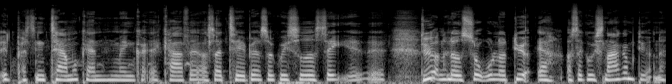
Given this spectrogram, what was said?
et par sådan termokan med en ka- kaffe, og så et tæppe, og så kunne I sidde og se øh, Dyrene? noget sol og dyr, ja, og så kunne I snakke om dyrene.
